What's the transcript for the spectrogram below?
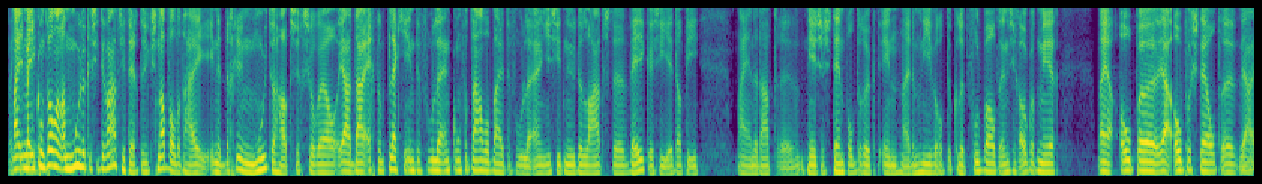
maar, je, maar je komt wel in een moeilijke situatie terecht. Dus ik snap wel dat hij in het begin moeite had zich zowel ja, daar echt een plekje in te voelen en comfortabel bij te voelen. En je ziet nu de laatste weken zie je dat hij nou ja, inderdaad uh, meer zijn stempel drukt in nou, de manier waarop de club voetbalt. En zich ook wat meer nou ja, open, ja, openstelt uh, ja,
